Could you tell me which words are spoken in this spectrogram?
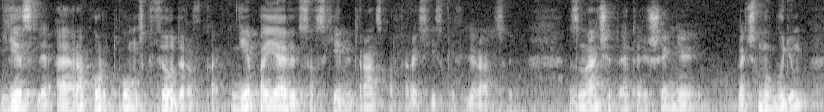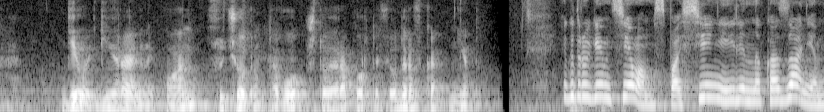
Если аэропорт Омск-Федоровка не появится в схеме транспорта Российской Федерации, значит это решение, значит мы будем делать генеральный план с учетом того, что аэропорта Федоровка нет. И к другим темам – спасение или наказание.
